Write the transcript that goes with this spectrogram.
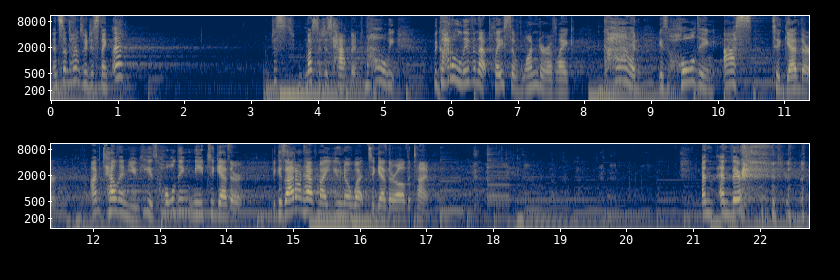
And sometimes we just think, eh, just must have just happened. No, we we got to live in that place of wonder of like God is holding us together. I'm telling you, he is holding me together because I don't have my you know what together all the time. And and there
